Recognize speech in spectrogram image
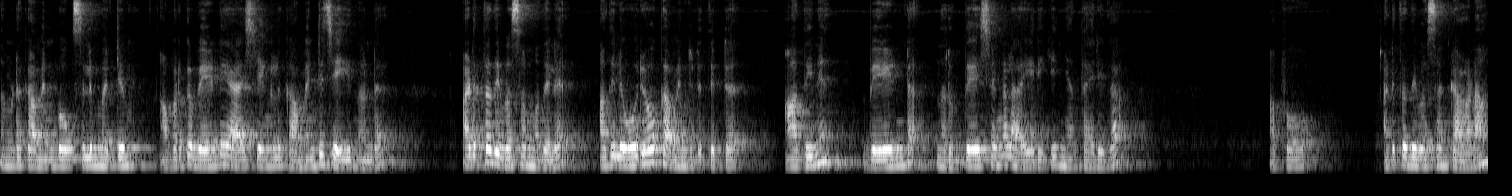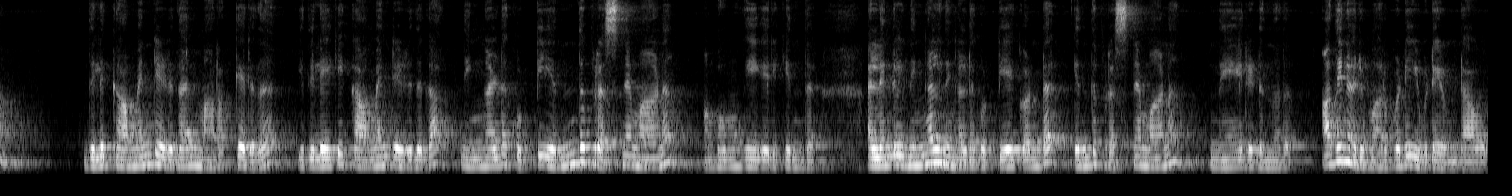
നമ്മുടെ കമന്റ് ബോക്സിലും മറ്റും അവർക്ക് വേണ്ട ആശയങ്ങൾ കമന്റ് ചെയ്യുന്നുണ്ട്. അടുത്ത ദിവസം മുതൽ അതിൽ ഓരോ കമന്റ് എടുത്തിട്ട് അതിന് വേണ്ട നിർദ്ദേശങ്ങളായിരിക്കും ഞാൻ തരിക. അപ്പോൾ അടുത്ത ദിവസം കാണാം. ഇതിൽ കമന്റ് എഴുതാൻ മറക്കരുത്. ഇതിലേക്ക് കമന്റ് എഴുതുക. നിങ്ങളുടെ കുട്ടി എന്ത് പ്രശ്നമാണ് അഭിമുഖീകരിക്കുന്നത്? അല്ലെങ്കിൽ നിങ്ങൾ നിങ്ങളുടെ കുട്ടിയെ കൊണ്ട് എന്ത് പ്രശ്നമാണ് നേരിടുന്നത്? അതിനൊരു മറുപടി ഇവിടെ ഉണ്ടാവും.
